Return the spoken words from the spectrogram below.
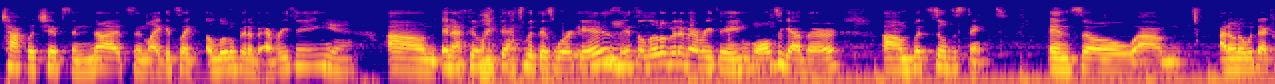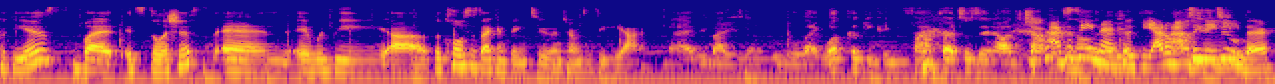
chocolate chips and nuts and like it's like a little bit of everything. Yeah. Um, and I feel like that's what this work is. Mm-hmm. It's a little bit of everything mm-hmm. all together, um, but still distinct. And so um, I don't know what that cookie is, but it's delicious, and it would be uh, the closest I can think to in terms of DEI. Now everybody is gonna Google like, what cookie can you find pretzels in all the chocolate? I've seen that cookie. I don't know I've the name either.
